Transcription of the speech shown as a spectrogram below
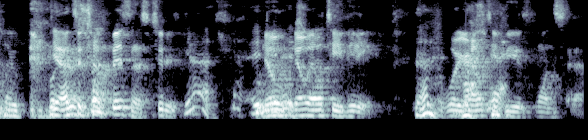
So yeah, it's a tough business too. Yeah. It, no, it no LTV. Where your LTV is one set.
